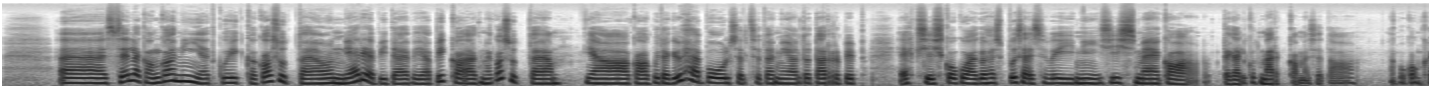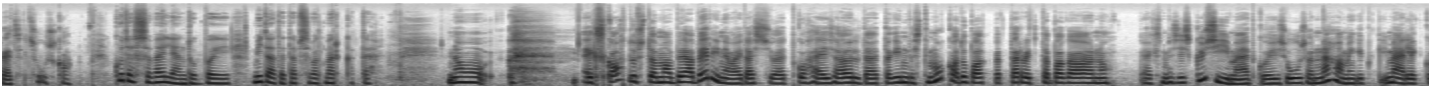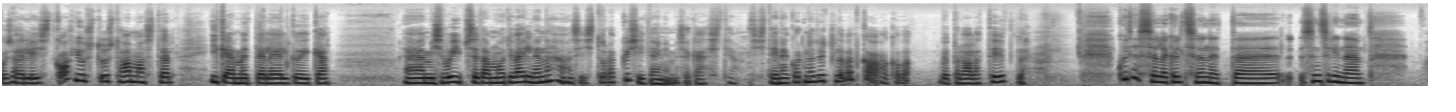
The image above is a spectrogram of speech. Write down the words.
sellega on ka nii, et kui ikka kasutaja on järjepidev ja pikaaegne kasutaja, ja ka kuidagi ühepoolselt seda nii-öelda tarbib, ehk siis kogu aeg ühes põses või nii, siis me ka tegelikult märkame seda nagu konkreetselt suus ka. kuidas see väljendub või mida te täpsemalt märkate? no eks kahtlustama peab erinevaid asju, et kohe ei saa öelda, et ta kindlasti mokatubakat tarvitab, aga noh, eks me siis küsime, et kui suus on näha mingit imelikku sellist kahjustust hammastel, igemetel eelkõige Äh, mis võib sedamoodi välja näha, siis tuleb küsida inimese käest ja siis teinekord nad ütlevad ka, aga võib-olla alati ei ütle. kuidas sellega üldse on, et äh, see on selline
